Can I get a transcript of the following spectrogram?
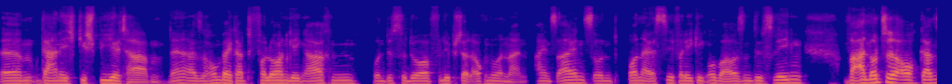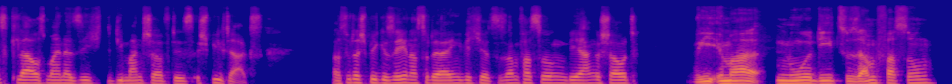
ähm, gar nicht gespielt haben. Ne? Also Homberg hat verloren gegen Aachen und Düsseldorf, Lippstadt auch nur ein 1-1 und Bonner SC verliert gegen Oberhausen. Deswegen war Lotte auch ganz klar aus meiner Sicht die Mannschaft des Spieltags. Hast du das Spiel gesehen? Hast du da irgendwelche Zusammenfassungen dir angeschaut? Wie immer nur die Zusammenfassung.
